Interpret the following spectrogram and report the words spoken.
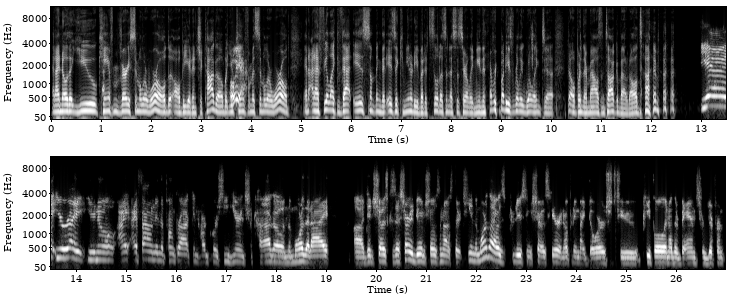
And I know that you came from a very similar world, albeit in Chicago, but you oh, came yeah. from a similar world. And, and I feel like that is something that is a community, but it still doesn't necessarily mean that everybody's really willing to to open their mouths and talk about it all the time. Yeah, you're right. You know, I, I found in the punk rock and hardcore scene here in Chicago, and the more that I uh, did shows, because I started doing shows when I was 13, the more that I was producing shows here and opening my doors to people and other bands from different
